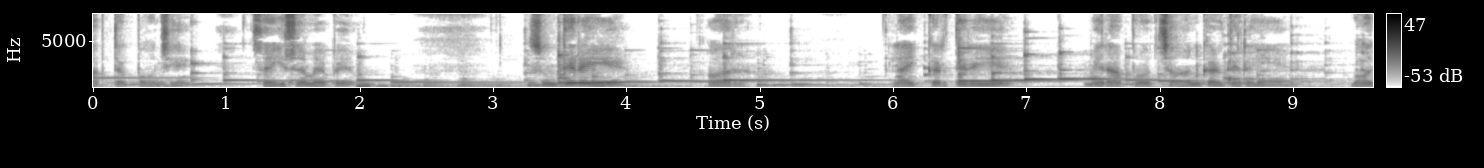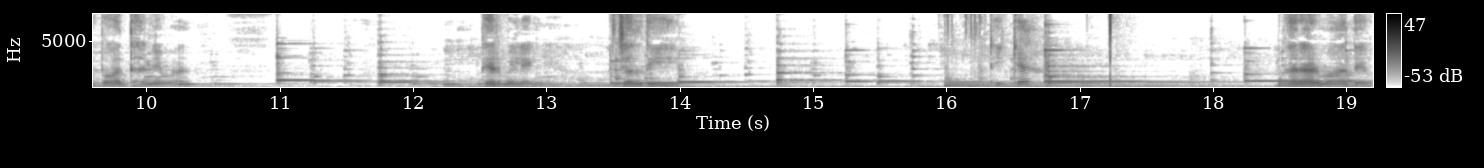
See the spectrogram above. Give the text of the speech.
आप तक पहुँचे सही समय पे। सुनते रहिए और लाइक करते रहिए, मेरा प्रोत्साहन करते रहिए। बहुत बहुत धन्यवाद। फिर मिलेंगे, जल्दी ही। ठीक है? हर हर महादेव।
